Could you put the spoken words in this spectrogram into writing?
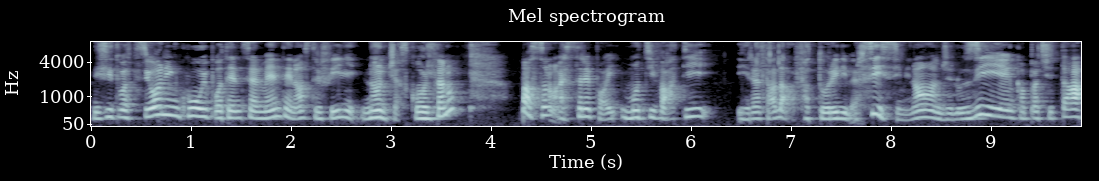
di situazioni in cui potenzialmente i nostri figli non ci ascoltano, possono essere poi motivati in realtà da fattori diversissimi, no? Gelosie, incapacità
